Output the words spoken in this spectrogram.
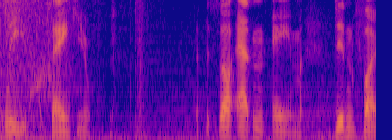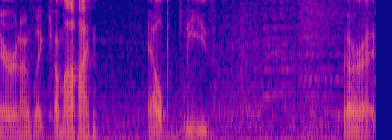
Please. Thank you. I saw at an aim, didn't fire, and I was like, come on. Help, please. Alright.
